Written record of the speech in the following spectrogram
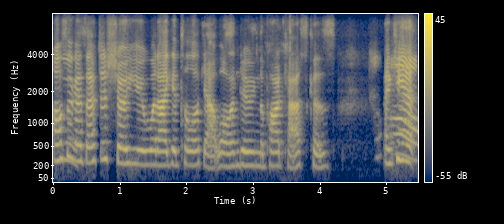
also, Hmm. guys, I have to show you what I get to look at while I'm doing the podcast because I can't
